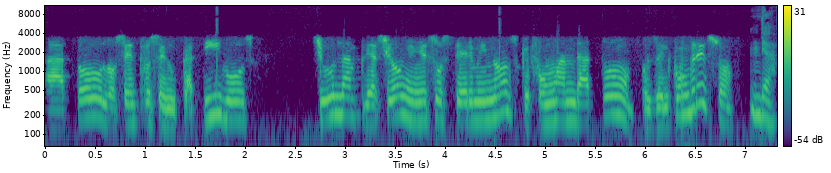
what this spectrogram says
a todos los centros educativos, una ampliación en esos términos que fue un mandato pues del Congreso. Ya.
